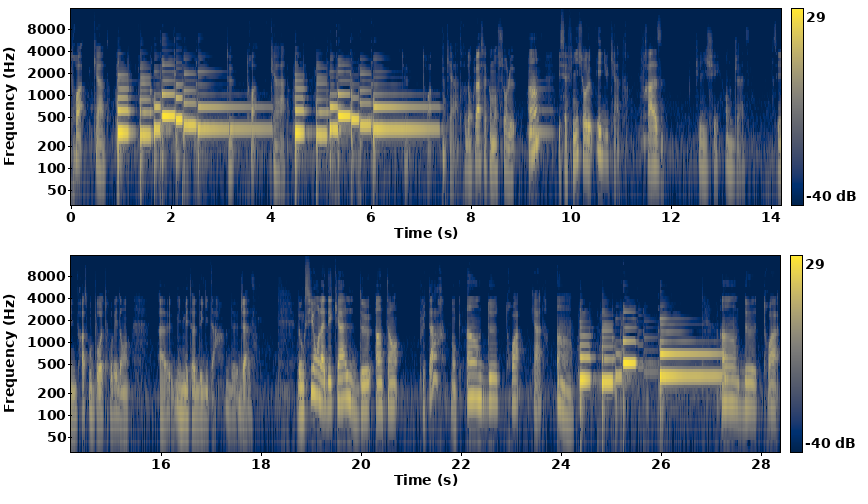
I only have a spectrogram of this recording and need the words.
3, 4. 2, 3, 4. 2, 3, 4. Donc là ça commence sur le 1 et ça finit sur le Et du 4. Phrase cliché en jazz. C'est une phrase qu'on pourrait trouver dans euh, une méthode de guitare, de jazz. Donc si on la décale de un temps plus tard, donc 1, 2, 3, 4, 1. 1, 2, 3,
